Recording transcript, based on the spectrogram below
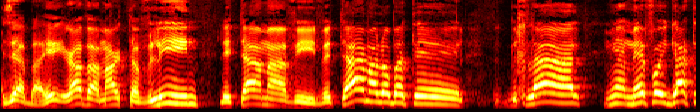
זה הבעיה. רבא אמר תבלין לטעם האביד, וטעם הלא בטל. בכלל, מאיפה הגעת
